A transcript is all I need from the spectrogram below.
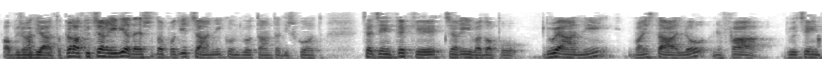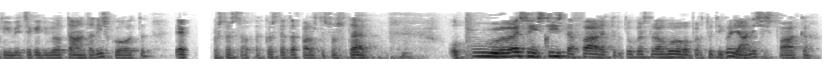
ho bisogno di altro, però tu ci arrivi adesso dopo 10 anni con 2,80 di squat. C'è gente che ci arriva dopo 2 anni, va in stallo, ne fa 200 invece che 2,80 di squat e è costretto a fare lo stesso step oppure se insiste a fare tutto questo lavoro per tutti quegli anni si spacca.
